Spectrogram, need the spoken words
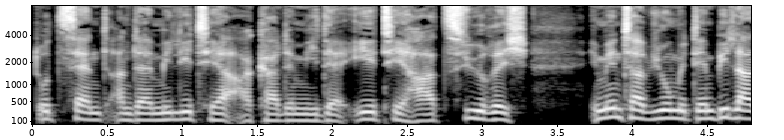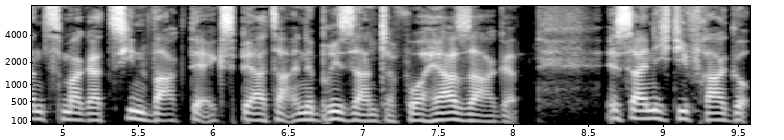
Dozent an der Militärakademie der ETH Zürich. Im Interview mit dem Bilanzmagazin wagt der Experte eine brisante Vorhersage. Es sei nicht die Frage,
